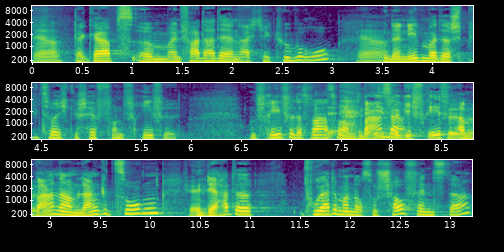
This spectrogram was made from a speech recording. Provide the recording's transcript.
Ja. Da gab es, ähm, mein Vater hatte ein Architekturbüro Ja. und daneben war das Spielzeuggeschäft von Frevel. Und Frevel, das war so am hieß wirklich Frevel, am? Bahndamm langgezogen. Okay. Und der hatte, früher hatte man noch so Schaufenster,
